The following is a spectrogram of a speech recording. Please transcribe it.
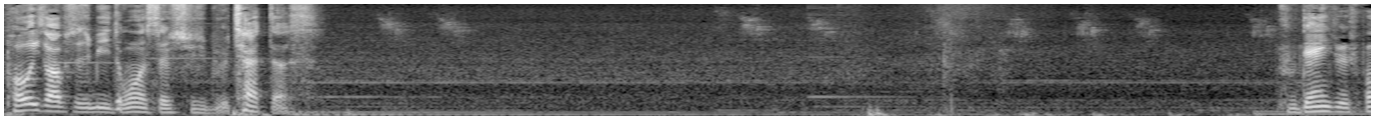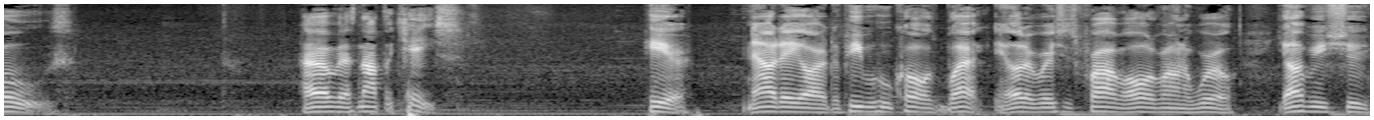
Police officers be the ones that should protect us. Dangerous foes. However, that's not the case. Here, now they are the people who cause black and other races problems all around the world. Young people should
